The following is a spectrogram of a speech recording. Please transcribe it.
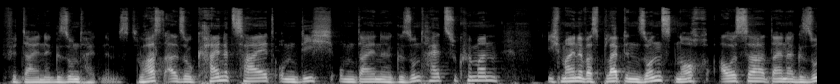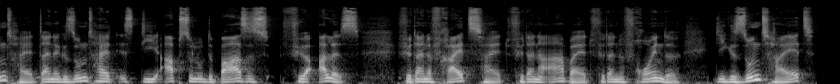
für deine Gesundheit nimmst. Du hast also keine Zeit, um dich um deine Gesundheit zu kümmern. Ich meine, was bleibt denn sonst noch außer deiner Gesundheit? Deine Gesundheit ist die absolute Basis für alles. Für deine Freizeit, für deine Arbeit, für deine Freunde. Die Gesundheit,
